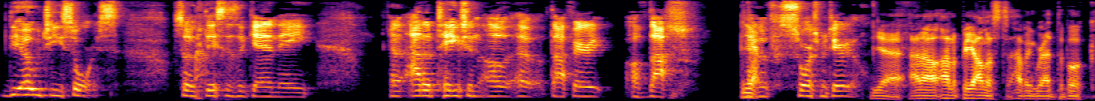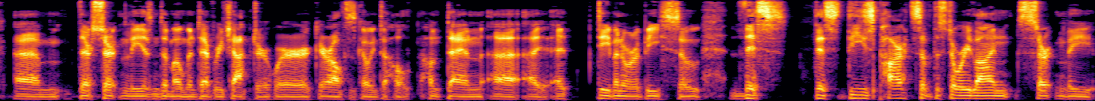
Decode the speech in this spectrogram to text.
the OG source. So this is again a an adaptation of, of that very of that kind Yeah. of source material. Yeah, and I'll, I'll be honest, having read the book, um, there certainly isn't a moment every chapter where Geralt is going to hunt, hunt down uh, a, a demon or a beast. So this, this, these parts of the storyline certainly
